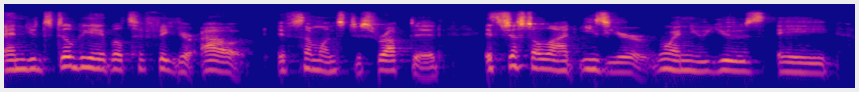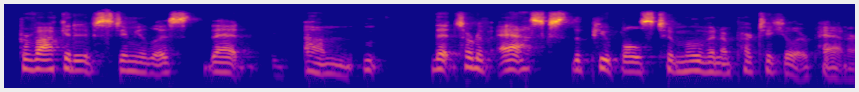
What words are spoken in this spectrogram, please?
and you'd still be able to figure out if someone's disrupted. It's just a lot easier when you use a provocative stimulus that um, that sort of asks the pupils to move in a particular pattern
